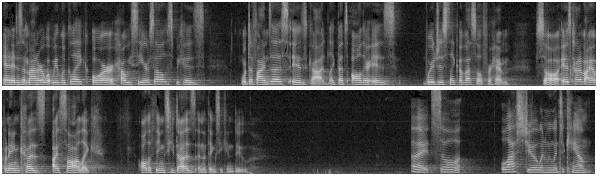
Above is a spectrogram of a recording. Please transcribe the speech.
And it doesn't matter what we look like or how we see ourselves because what defines us is God. Like, that's all there is. We're just like a vessel for Him. So it was kind of eye opening because I saw like all the things He does and the things He can do. All right, so last year when we went to camp,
